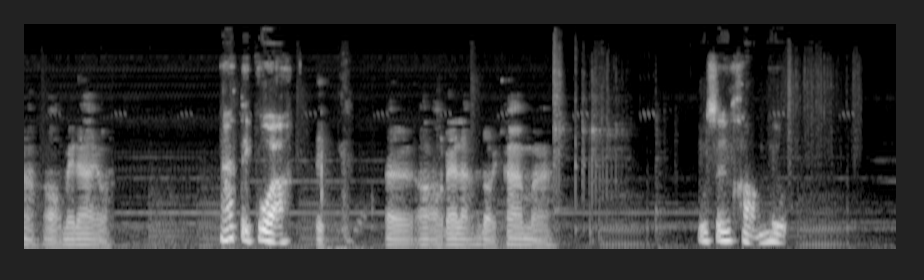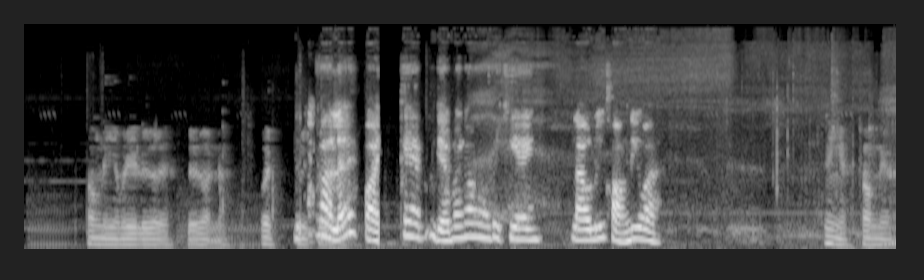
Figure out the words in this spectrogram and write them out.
อะออกไม่ได้วะนะติดกลัวติดเออเอาออกได้ละโดดข้ามมา กูซื้อของอยู่ห้องนี้ยังไม่ได้รื้อเลยรื้อก่อนนะเฮ้ยหรือมีก่อนเลยปล่อยแค่เดี๋ยวมันก็ลงไปเคลียร์เองเราลื้อของดีกว่า นี่ไงห้องเนี้ย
